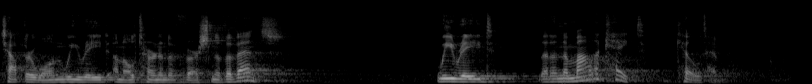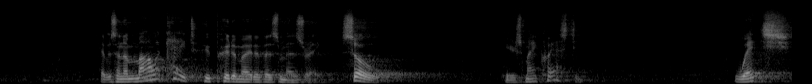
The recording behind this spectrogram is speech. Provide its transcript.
chapter 1, we read an alternative version of events. We read that an Amalekite killed him. It was an Amalekite who put him out of his misery. So, here's my question Which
